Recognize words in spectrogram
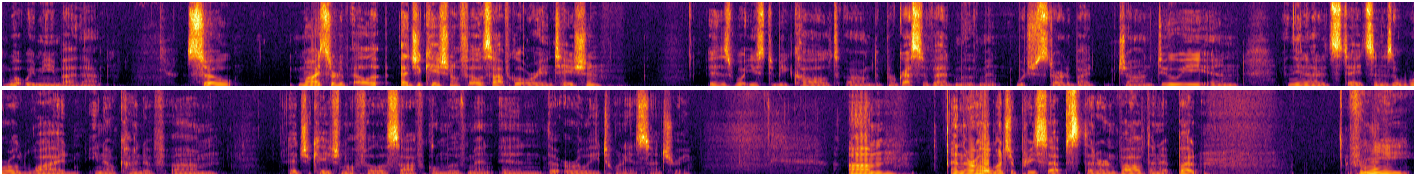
what we mean by that. So, my sort of educational philosophical orientation is what used to be called um, the progressive ed movement, which was started by John Dewey in in the United States and is a worldwide, you know, kind of um, educational philosophical movement in the early 20th century. Um, and there are a whole bunch of precepts that are involved in it, but for me,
